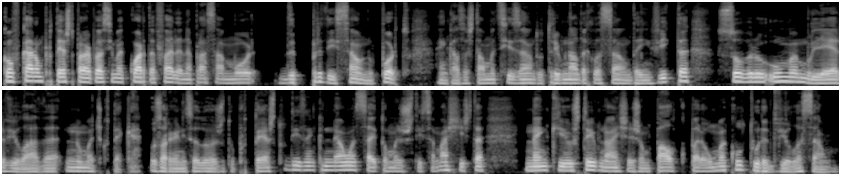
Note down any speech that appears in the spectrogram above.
convocaram um protesto para a próxima quarta-feira na Praça Amor de Perdição, no Porto. Em causa está uma decisão do Tribunal da Relação da Invicta sobre uma mulher violada numa discoteca. Os organizadores do protesto dizem que não aceitam uma justiça machista nem que os tribunais sejam palco para uma cultura de violação.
